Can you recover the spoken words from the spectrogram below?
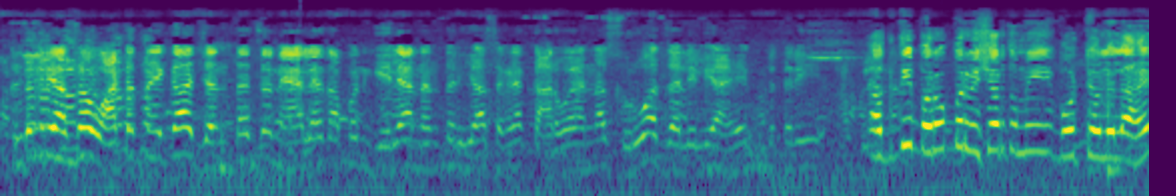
कुठेतरी असं वाटत नाही का जनताच्या न्यायालयात आपण गेल्यानंतर या सगळ्या कारवायांना सुरुवात झालेली आहे कुठेतरी आपल्या अगदी बरोबर विषयावर तुम्ही बोट ठेवलेलं आहे.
